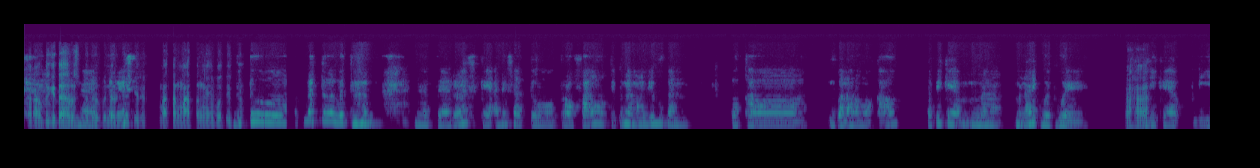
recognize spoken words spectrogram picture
Sekarang tuh kita harus Nah, benar-benar terus mikir mateng-mateng ya buat itu. Betul, betul betul. Nah, terus kayak ada satu profile waktu itu memang dia bukan lokal bukan orang lokal, tapi kayak me menarik buat gue. Ah hah. Jadi kayak di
